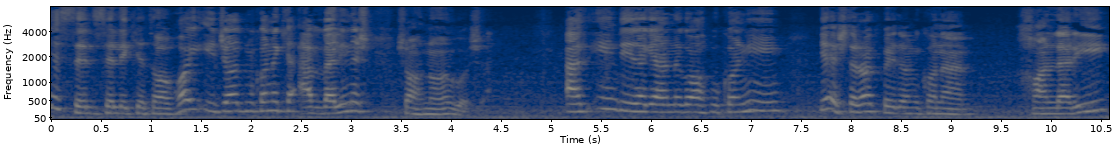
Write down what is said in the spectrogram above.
یه سلسله کتاب های ایجاد می‌کنه که اولینش شاهنامه باشه. از این دید اگر نگاه بکنیم یه اشتراک پیدا می‌کنن. خانلری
